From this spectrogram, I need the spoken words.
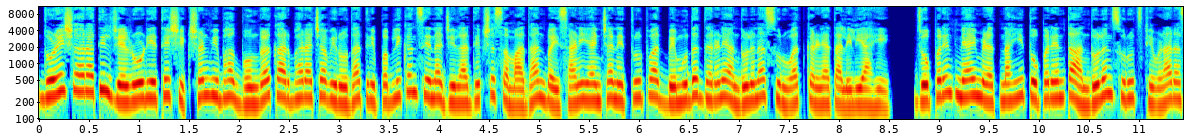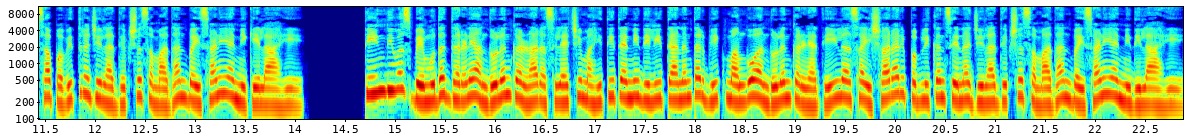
धुळे शहरातील जेल रोड येथे शिक्षण विभाग भोंगळ कारभाराच्या विरोधात रिपब्लिकन सेना जिल्हाध्यक्ष समाधान बैसाणी यांच्या नेतृत्वात बेमुदत धरणे आंदोलनास सुरुवात करण्यात आलेली आहे. जोपर्यंत न्याय मिळत नाही तोपर्यंत आंदोलन सुरूच ठेवणार असा पवित्र जिल्हाध्यक्ष समाधान बैसाणी यांनी केला आहे. तीन दिवस बेमुदत धरणे आंदोलन करणार असल्याची माहिती त्यांनी दिली त्यानंतर भीक मांगो आंदोलन करण्यात येईल असा इशारा रिपब्लिकन सेना जिल्हाध्यक्ष समाधान बैसाणी यांनी दिला आहे.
